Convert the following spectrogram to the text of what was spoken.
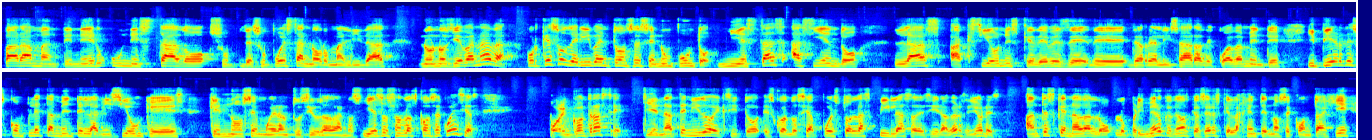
para mantener un estado de supuesta normalidad no nos lleva a nada, porque eso deriva entonces en un punto, ni estás haciendo las acciones que debes de, realizar adecuadamente y pierdes completamente la visión que es que no se mueran tus ciudadanos. Y esas son las consecuencias. Por en contraste, quien ha tenido éxito es cuando se ha puesto las pilas a decir, a ver, señores, antes que nada, lo, lo primero que tenemos que hacer es que la gente no se contagie,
